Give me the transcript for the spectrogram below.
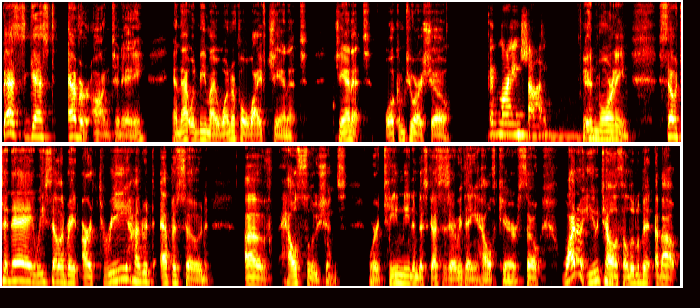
best guest ever on today, and that would be my wonderful wife, Janet. Janet, welcome to our show. Good morning, Shawn. Good morning. So today we celebrate our 300th episode of Health Solutions, where Team Needham discusses everything healthcare. So why don't you tell us a little bit about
